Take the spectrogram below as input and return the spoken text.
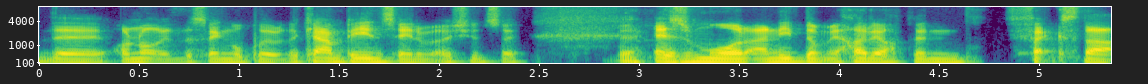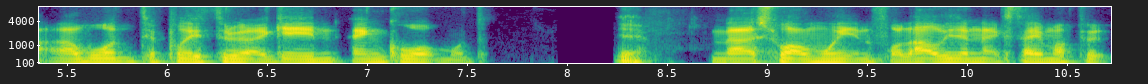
the or not like the single player, the campaign side of it, I should say, Yeah. is more. I need them to hurry up and fix that. I want to play through it again in co-op mode. Yeah. And that's what I'm waiting for. That'll be the next time I put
